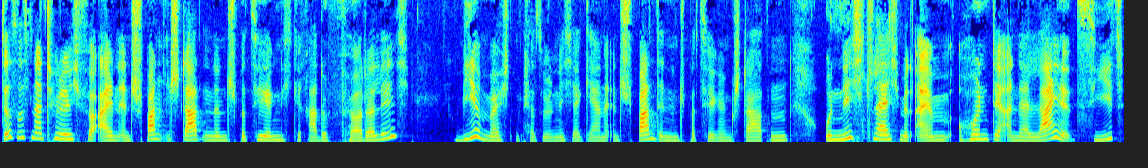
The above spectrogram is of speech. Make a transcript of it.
Das ist natürlich für einen entspannten startenden Spaziergang nicht gerade förderlich. Wir möchten persönlich ja gerne entspannt in den Spaziergang starten und nicht gleich mit einem Hund, der an der Leine zieht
